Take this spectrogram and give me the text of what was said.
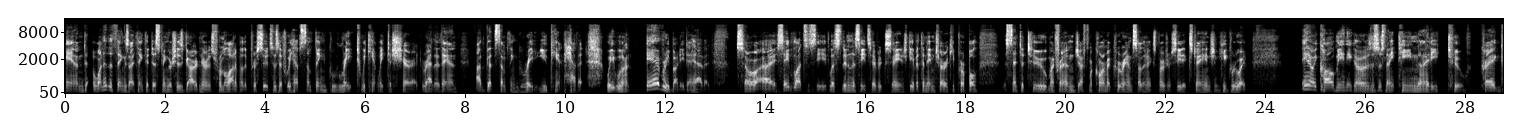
And one of the things I think that distinguishes gardeners from a lot of other pursuits is if we have something great, we can't wait to share it rather than I've got something great, you can't have it. We want everybody to have it. So I saved lots of seed, listed it in the Seed Saver Exchange, gave it the name Cherokee Purple, sent it to my friend Jeff McCormack, who ran Southern Exposure Seed Exchange, and he grew it. You know, he called me and he goes, This is 1992. Craig,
